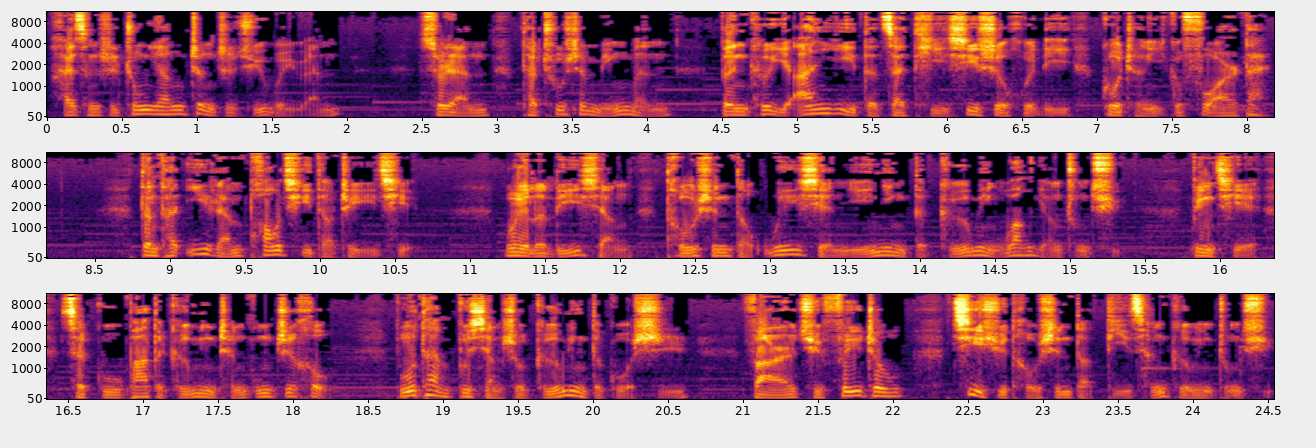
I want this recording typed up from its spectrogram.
还曾是中央政治局委员；虽然他出身名门，本可以安逸的在体系社会里过成一个富二代，但他依然抛弃掉这一切，为了理想投身到危险泥泞的革命汪洋中去。并且在古巴的革命成功之后，不但不享受革命的果实，反而去非洲继续投身到底层革命中去，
